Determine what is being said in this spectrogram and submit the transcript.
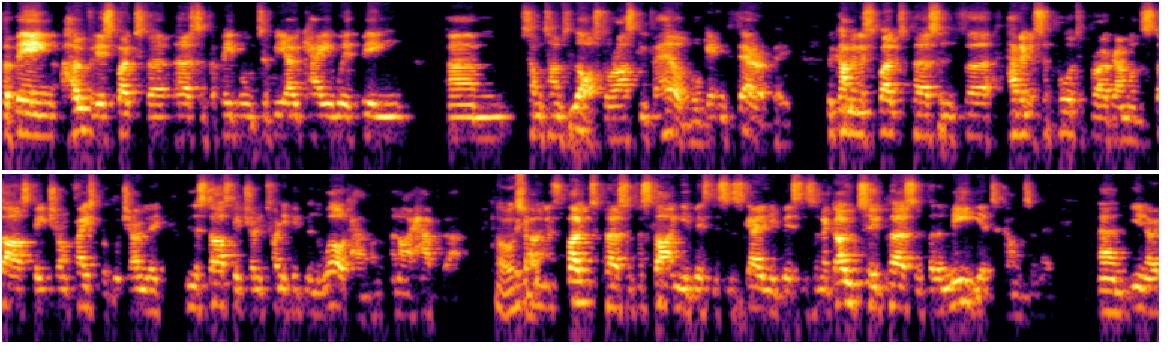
for being hopefully a spokesperson for people to be okay with being um, sometimes lost or asking for help or getting therapy. Becoming a spokesperson for having a supporter program or the stars feature on Facebook, which only in the stars feature only 20 people in the world have, and I have that. Oh, awesome. Becoming a spokesperson for starting your business and scaling your business, and a go-to person for the media to come to me, and you know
